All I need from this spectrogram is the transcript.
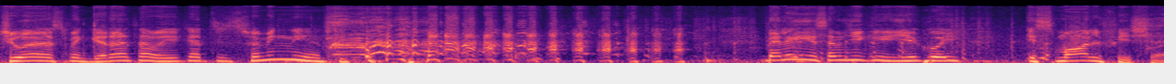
چوہا اس میں گرا تھا وہ یہ کہتے سوئمنگ نہیں آتی پہلے یہ سمجھی کہ یہ کوئی اسمال فش ہے۔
